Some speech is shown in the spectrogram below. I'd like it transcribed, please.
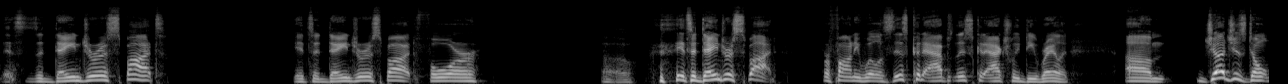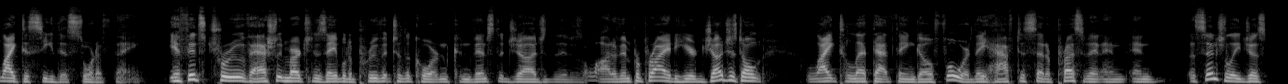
this is a dangerous spot. It's a dangerous spot for. oh, it's a dangerous spot for Fani Willis. This could ab- this could actually derail it. Um, judges don't like to see this sort of thing. If it's true, if Ashley Merchant is able to prove it to the court and convince the judge that there's a lot of impropriety here, judges don't like to let that thing go forward. They have to set a precedent and and essentially just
